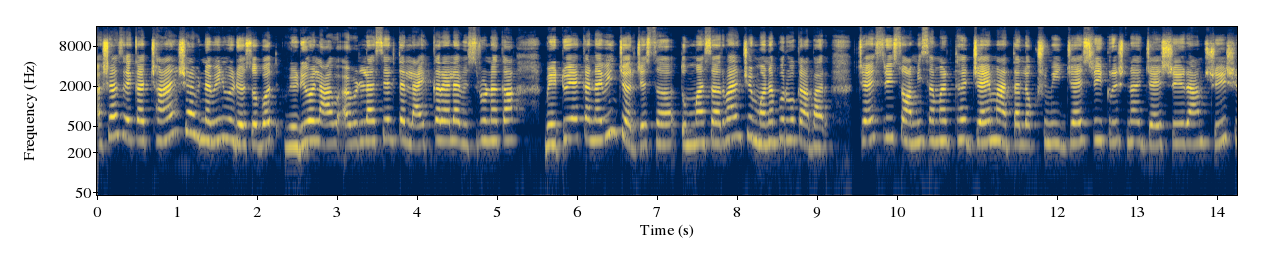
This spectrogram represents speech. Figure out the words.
अशाच एका छानशा नवीन व्हिडिओसोबत. व्हिडिओ लाव आवडला असेल तर लाईक करायला विसरू नका. भेटूया एका नवीन चर्चेसह. तुम्हा सर्वांचे मनपूर्वक आभार. जय श्री स्वामी समर्थ. जय माता लक्ष्मी. जय श्री कृष्ण. जय श्रीराम श्री शिव.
